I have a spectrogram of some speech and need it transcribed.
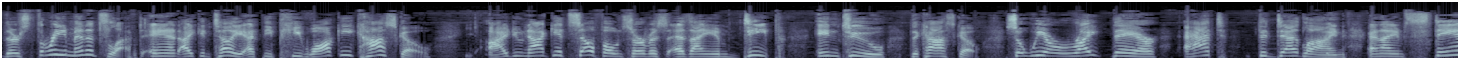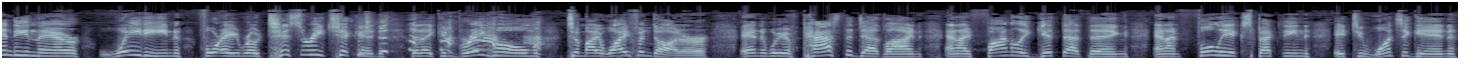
there's three minutes left, and I can tell you at the Pewaukee Costco, I do not get cell phone service as I am deep into the Costco. So we are right there at the deadline, and I am standing there waiting for a rotisserie chicken that I can bring home to my wife and daughter. And we have passed the deadline, and I finally get that thing, and I'm fully expecting it to once again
